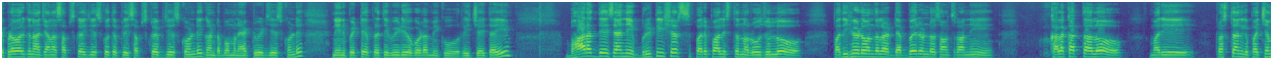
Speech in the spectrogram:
ఎప్పటివరకు నా ఛానల్ సబ్స్క్రైబ్ చేసుకోతే ప్లీజ్ సబ్స్క్రైబ్ చేసుకోండి గంట బొమ్మను యాక్టివేట్ చేసుకోండి. నేను పెట్టే ప్రతి వీడియో కూడా మీకు రీచ్ అవుతాయి. భారతదేశాన్ని బ్రిటిషర్స్ పరిపాలిస్తున్న రోజుల్లో పదిహేడు వందల డెబ్బై రెండో సంవత్సరాన్ని కలకత్తాలో మరి ప్రస్తుతానికి పశ్చిమ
